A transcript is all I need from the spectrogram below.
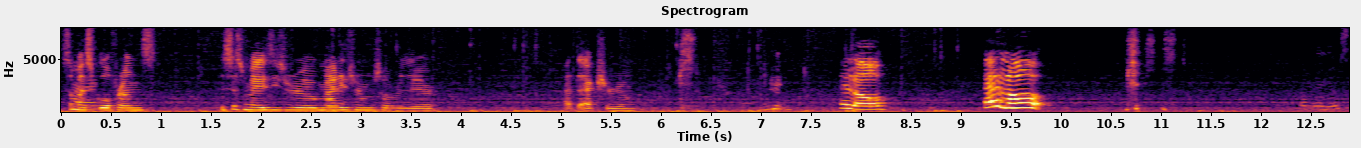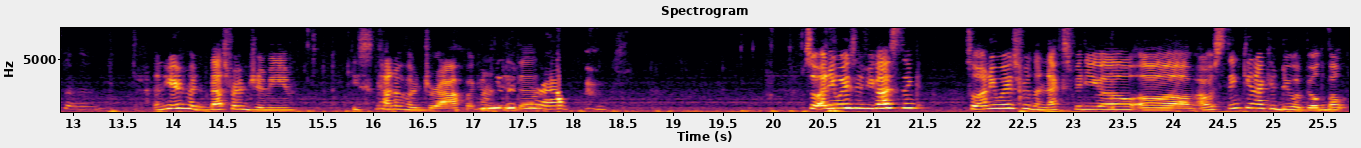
Some of my school friends. This is Maisie's room. Maddie's room is over there. At the extra room. Hello. Hello. I'm almost done. and here's my best friend Jimmy. He's kind of a giraffe. I kind of did that. So anyways, if you guys think, so anyways, for the next video, um, I was thinking I could do a build about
